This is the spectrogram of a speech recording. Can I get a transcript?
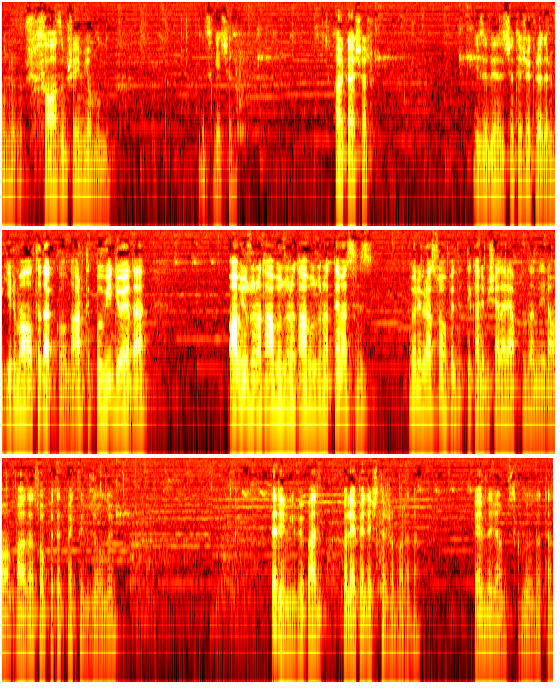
konu ağzım şeyim yamuldu. Neyse geçelim. Arkadaşlar izlediğiniz için teşekkür ederim. 26 dakika oldu. Artık bu videoya da abi uzun at abi uzun at abi uzun at demezsiniz. Böyle biraz sohbet ettik. Hani bir şeyler yaptığımdan değil ama bazen sohbet etmek de güzel oluyor. Dediğim gibi ben böyle hep eleştiririm arada. Benim de canım sıkılıyor zaten.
